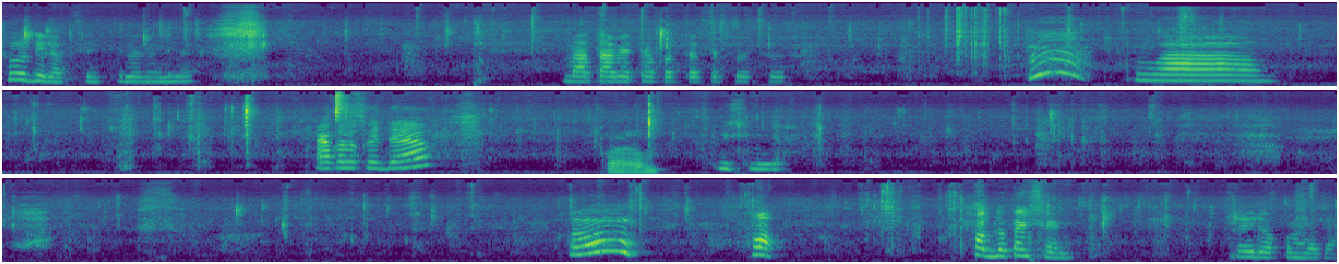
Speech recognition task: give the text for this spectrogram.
সর্দি লাগছে, কেন জানি না। মাথা ব্যথা করতেছে প্রচুর। ওয়াও এগুলো কই দাও? গরম। বিসমিল্লাহ। শব্দ পাইছেন? এইরকম মজা।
